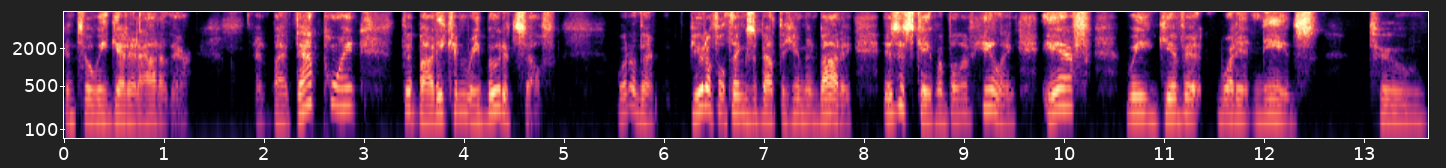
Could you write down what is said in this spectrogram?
until we get it out of there. And by that point, the body can reboot itself. One of the beautiful things about the human body is it's capable of healing if we give it what it needs to,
